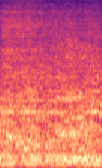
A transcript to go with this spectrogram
気になる。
